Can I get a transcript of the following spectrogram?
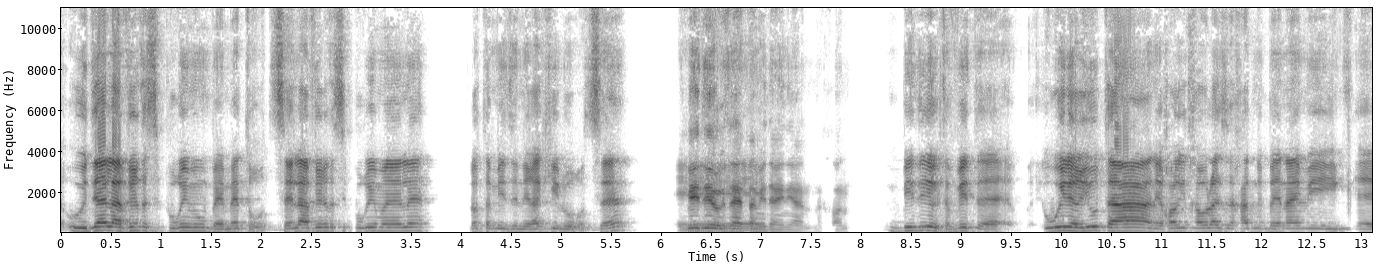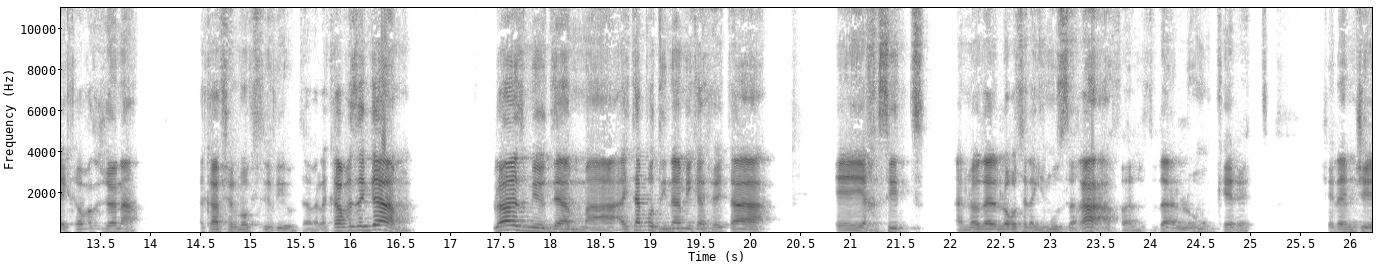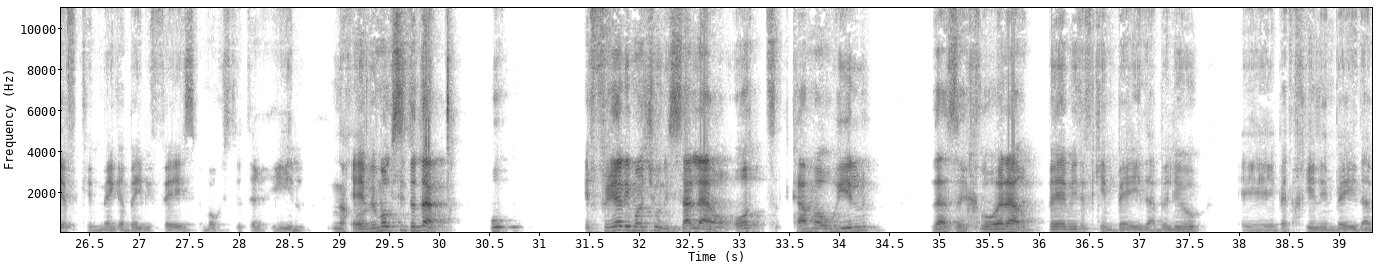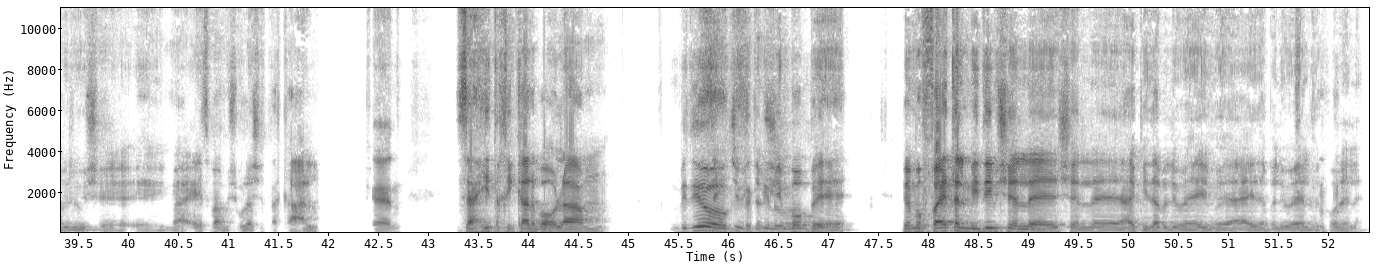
הוא יודע להעביר את הסיפורים אם הוא באמת רוצה להעביר את הסיפורים האלה, לא תמיד זה נראה כאילו הוא רוצה. בדיוק, זה אה, תמיד העניין, נכון. בדיוק, תבין, אה, ווילר יוטה, אני יכול להגיד לך אולי זה אחד בעיניי מקרבות השנה, הקרב של מוקסלי ויוטה, אבל הקרב הזה גם, לא אז מי יודע מה, הייתה פה דינמיקה שהייתה אה, יחסית, אני לא יודע, לא רוצה להגיד מוזרה, אבל אתה יודע, לא מוכרת, של MJF כ mega babyface ומוקסלי יותר heel, נכון. ומוקסלי, אתה יודע, הוא הפריע לי מאוד שהוא ניסה להראות כמה הוא heel, יודע, זה קורה להרבה מתאבקים ב-AEW, אה, בטח הילים ב-AEW שעם האצבע המשולשת לקהל. כן. זה ה heat הכי קל בעולם. בדיוק, זה, זה כאילו... בו ב, במופעי תלמידים של, אה, של אה, IPWA ו-AWL וכל אלה.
